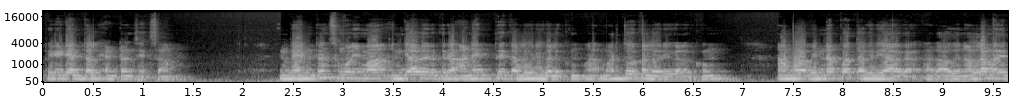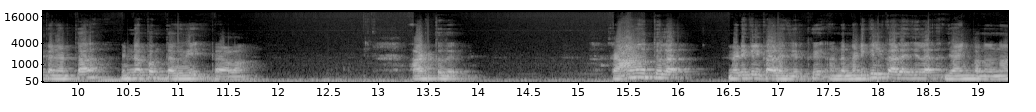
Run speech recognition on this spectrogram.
pre dental entrance exam இந்த என்ட்ரன்ஸ் மூலிமா இந்தியாவில் இருக்கிற அனைத்து கல்லூரிகளுக்கும் அஹ், மருத்துவக் கல்லூரிகளுக்கும் நம்ம விண்ணப்ப தகுதியாக அதாவது நல்ல மதிப்பெண் எடுத்தால் விண்ணப்பம் தகுதி பெறலாம். அடுத்தது இராணுவத்தில் மெடிக்கல் காலேஜ் இருக்குது அந்த மெடிக்கல் காலேஜில் ஜாயின் பண்ணோன்னா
